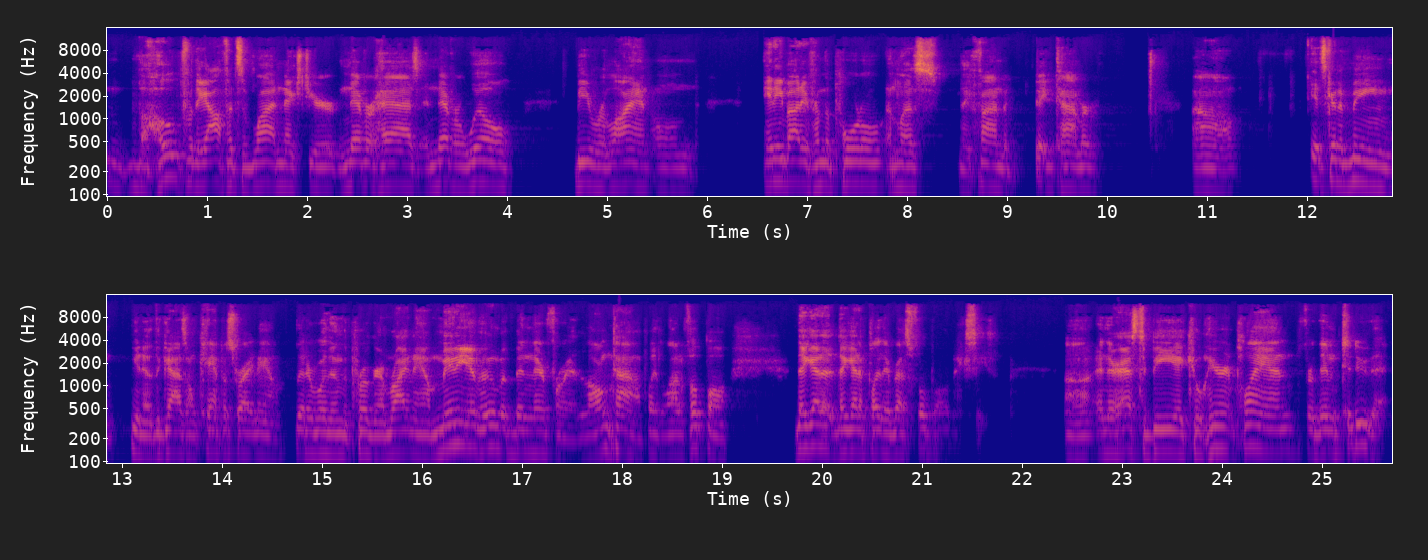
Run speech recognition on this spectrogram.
the hope for the offensive line next year never has and never will be reliant on anybody from the portal unless they find a big timer. Uh, it's going to mean, you know, the guys on campus right now that are within the program right now, many of whom have been there for a long time. Played a lot of football. They got to they got to play their best football next season, uh, and there has to be a coherent plan for them to do that.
